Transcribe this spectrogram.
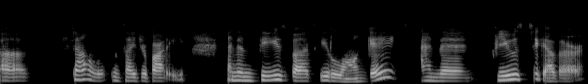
of cells inside your body. And then these buds elongate and then fuse together.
